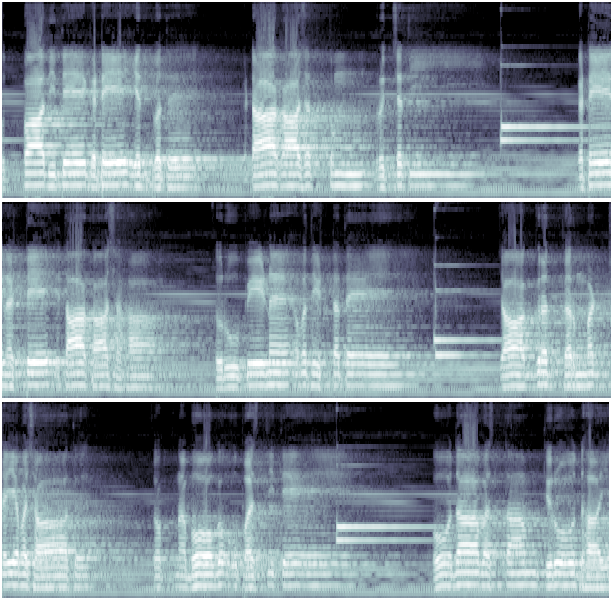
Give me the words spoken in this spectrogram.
उत्पादिते घटे यद्वत् घटाकाशत्वं पृच्छति। घटे नष्टे यथाकाशः स्वरूपेण अवतिष्ठते। जाग्रत्कर्मक्षयवशात् स्वप्नभोग उपस्थिते। बोधावस्थां तिरोधाय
